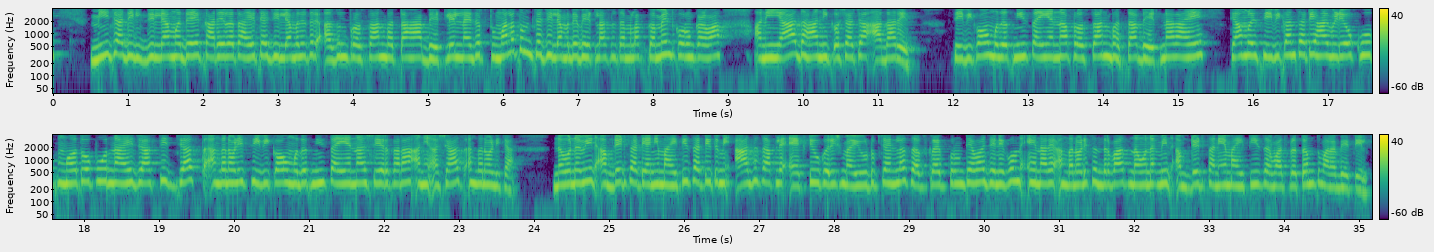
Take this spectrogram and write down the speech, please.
मी ज्या दिल जिल्ह्यामध्ये कार्यरत आहे त्या जिल्ह्यामध्ये तर अजून प्रोत्साहन भत्ता हा भेटलेला नाही. जर तुम्हाला तुमच्या जिल्ह्यामध्ये भेटला असेल तर मला कमेंट करून कळवा. आणि या दहा निकषाच्या आधारेच सेविका व मदतनीसताई यांना प्रोत्साहन भत्ता भेटणार आहे. त्यामुळे सेविकांसाठी हा व्हिडिओ खूप महत्त्वपूर्ण आहे. जास्तीत जास्त अंगणवाडी सेविका व मदतनीसताई यांना शेअर करा आणि अशाच अंगणवाडीच्या नवनवीन अपडेटसाठी आणि माहितीसाठी तुम्ही आजच आपल्या ॲक्टिव्ह करिश्मा यूट्यूब चॅनलला सबस्क्राईब करून ठेवा जेणेकरून येणाऱ्या अंगणवाडी संदर्भात नवनवीन अपडेट्स आणि माहिती सर्वात प्रथम तुम्हाला भेटेल.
